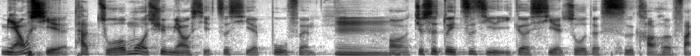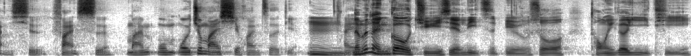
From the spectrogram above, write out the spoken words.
描写他琢磨去描写这些部分，嗯，哦，就是对自己一个写作的思考和反思，反思，蛮我我就蛮喜欢这点。嗯，哎能不能对够举一些例子？比如说同一个议题，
